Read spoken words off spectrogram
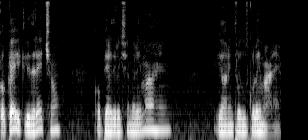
Ok, clic derecho, copiar dirección de la imagen y ahora introduzco la imagen.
